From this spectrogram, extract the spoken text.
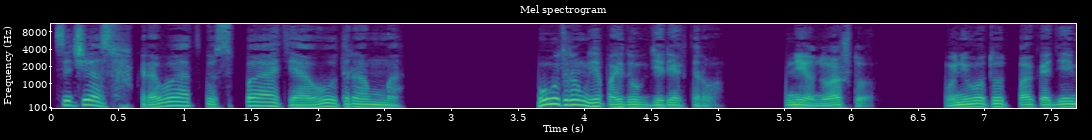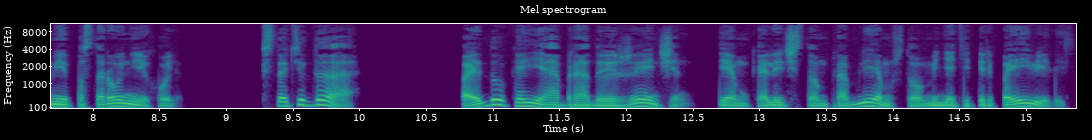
сейчас в кроватку спать, а утром... Утром я пойду к директору. Не, ну а что? У него тут по академии посторонние ходят. Кстати, да. Пойду-ка я обрадую женщин тем количеством проблем, что у меня теперь появились.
